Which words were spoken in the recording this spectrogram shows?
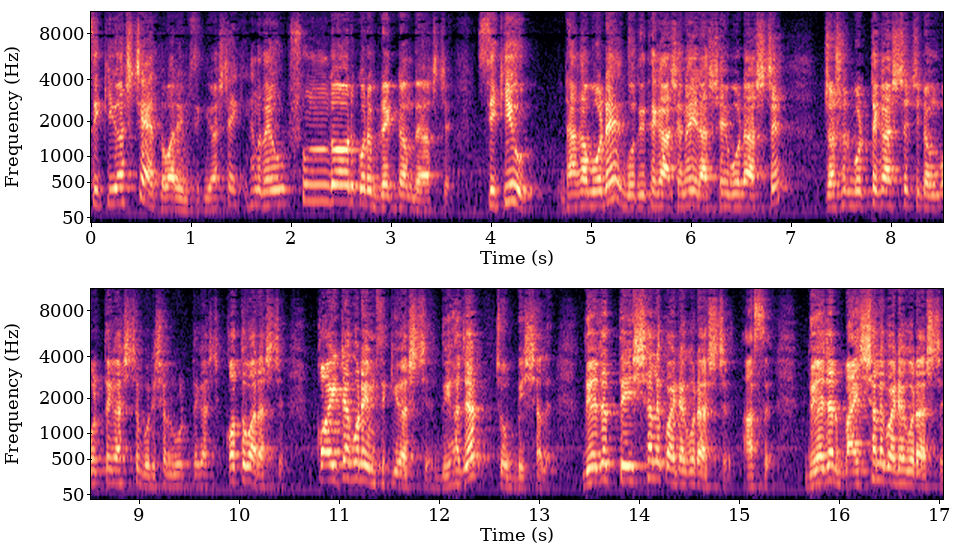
সিকিউ আসছে, এতবার এমসিকিউ আসছে। এখানে দেখো সুন্দর করে ব্রেকডাউন দেওয়া আসছে। সিকিউ ঢাকা বোর্ডে গতি থেকে আসে নাই, রাজশাহী বোর্ডে আসছে। যশোর বোর্ড থেকে আসছে, চিটং বোর্ড থেকে আসছে, বরিশাল বোর্ড থেকে আসছে, কতবার আসছে? কয়টা করে এমসিকিউ আসছে? দুই হাজার চব্বিশ সালে। দুই হাজার তেইশ সালে কয়টা করে আসছে? আছে দুই সালে কয়টা করে আসছে?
